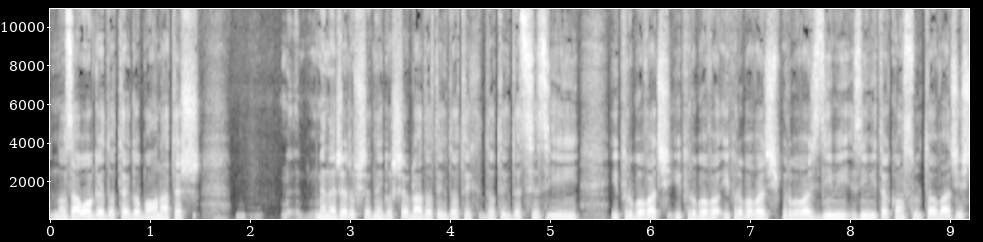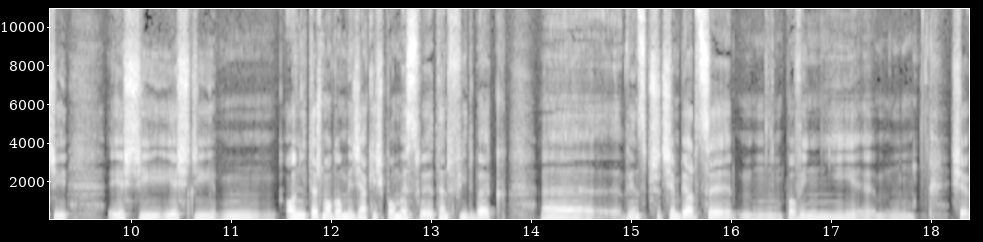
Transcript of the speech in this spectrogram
no, załogę do tego, bo ona też menedżerów średniego szczebla do tych, do tych, do tych decyzji i próbować, i próbować, i próbować, próbować z, nimi, z nimi to konsultować, jeśli, jeśli, jeśli mm, oni też mogą mieć jakieś pomysły, ten feedback, e, więc przedsiębiorcy mm, powinni mm, się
